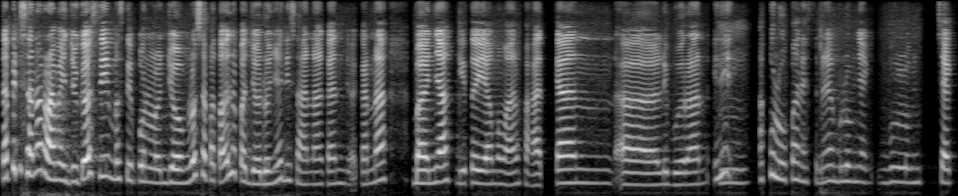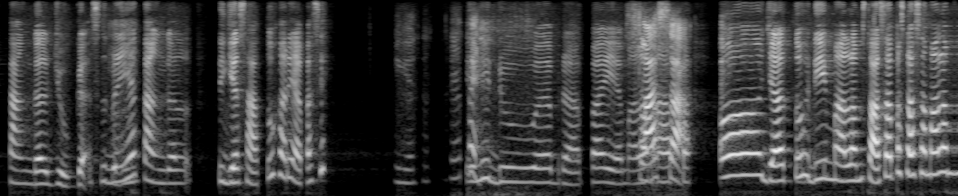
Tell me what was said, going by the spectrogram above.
tapi di sana ramai juga sih meskipun lo jomblo siapa tahu dapat jodohnya di sana kan karena banyak gitu yang memanfaatkan eh, liburan. Ini Hmm. aku lupa nih sebenarnya belum belum cek tanggal juga. Sebenarnya tanggal 31 hari apa sih? Iya, apa ya? Ini dua berapa ya malam Selasa. apa? Oh, jatuh di malam Selasa apa Selasa malam?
